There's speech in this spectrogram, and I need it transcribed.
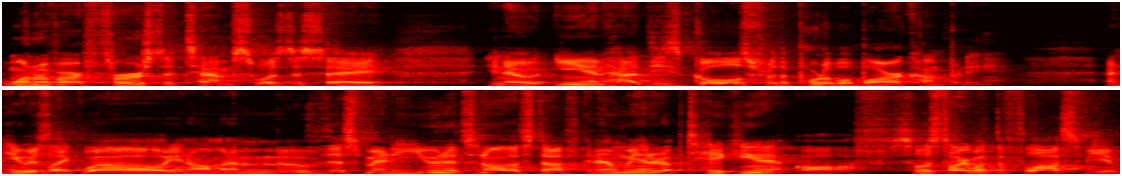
one of our first attempts was to say, you know, Ian had these goals for the portable bar company. And he was like, well, you know, I'm going to move this many units and all this stuff. And then we ended up taking it off. So let's talk about the philosophy of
